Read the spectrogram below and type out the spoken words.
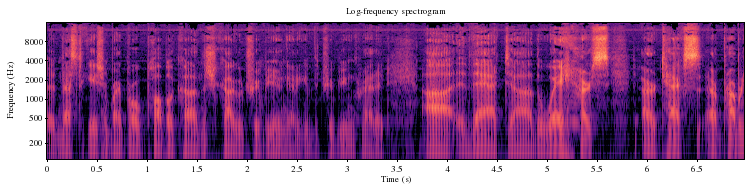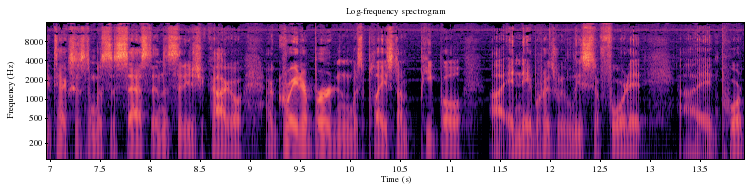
investigation by ProPublica and the Chicago Tribune. Got to give the Tribune credit uh, that uh, the way our our tax our property tax system was assessed in the city of Chicago, a greater burden was placed on people uh, in neighborhoods we least afford it, uh, in poor,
